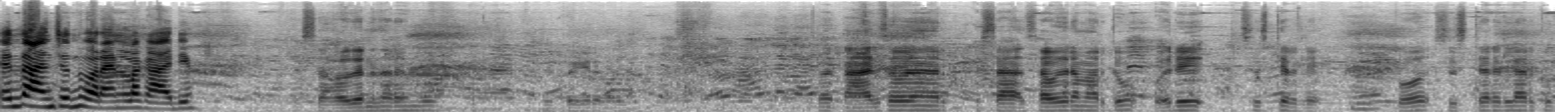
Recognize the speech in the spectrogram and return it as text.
എന്താ അഞ്ചെന്ന് പറയാനുള്ള കാര്യം? സഹോദരൻ എന്ന് പറയുമ്പോൾ നാല് സഹോദരന്മാർ സഹോദരന്മാർക്കും ഒരു സിസ്റ്റർ അല്ലേ? അപ്പോൾ സിസ്റ്റർ എല്ലാവർക്കും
